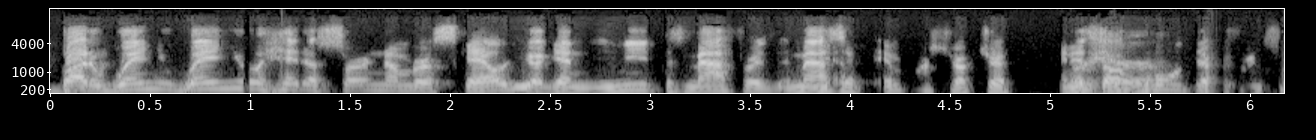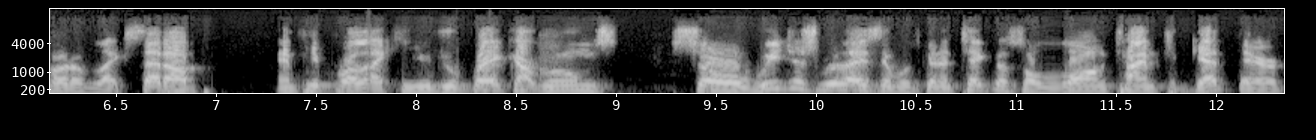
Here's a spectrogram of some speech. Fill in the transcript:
but when you when you hit a certain number of scale you again you need this massive massive infrastructure and For it's sure. a whole different sort of like setup and people are like can you do breakout rooms so we just realized it was going to take us a long time to get there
